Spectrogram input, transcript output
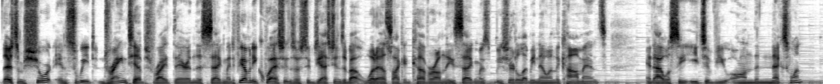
There's some short and sweet drain tips right there in this segment. If you have any questions or suggestions about what else I could cover on these segments, be sure to let me know in the comments. And I will see each of you on the next one.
